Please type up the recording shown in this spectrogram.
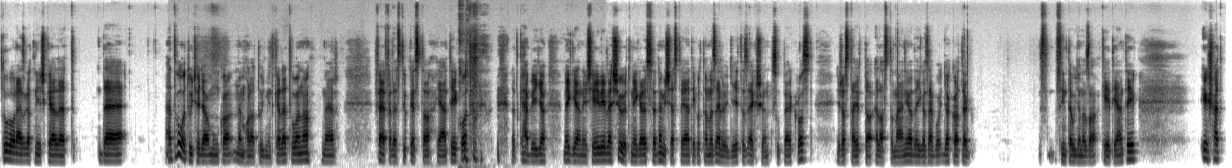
túlórázgatni is kellett, de hát volt úgy, hogy a munka nem haladt úgy, mint kellett volna, mert felfedeztük ezt a játékot, tehát kb. így a megjelenés évéve, sőt, még először nem is ezt a játékot, hanem az elődjét, az Action Supercross-t, és aztán jött a Elastomania, de igazából gyakorlatilag szinte ugyanaz a két játék, és hát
